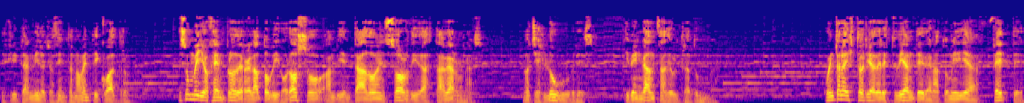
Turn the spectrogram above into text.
escrita en 1894, es un bello ejemplo de relato vigoroso ambientado en sórdidas tabernas, noches lúgubres y venganzas de ultratumba. Cuenta la historia del estudiante de anatomía Fette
